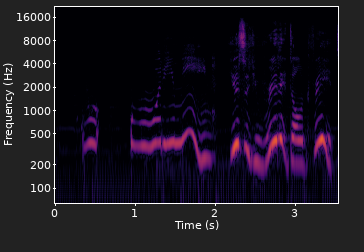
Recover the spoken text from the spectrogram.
Wh- what do you mean? Usually you really don't read.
